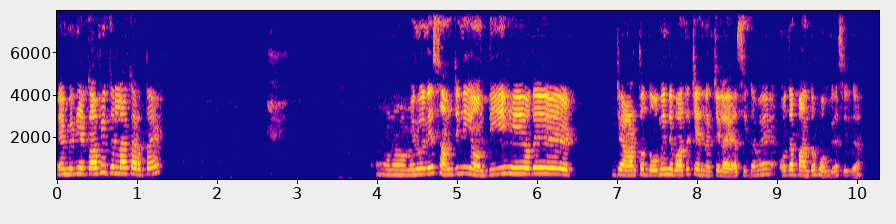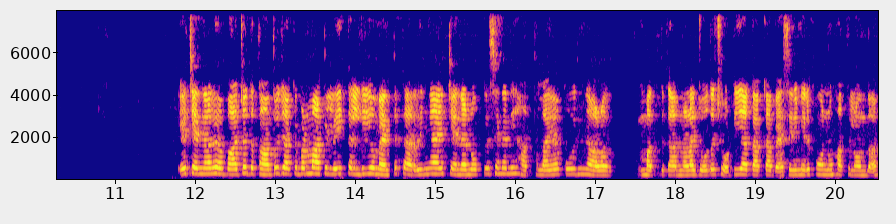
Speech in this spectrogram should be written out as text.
ਐਵੇਂ ਦੀਆਂ ਕਾਫੀ ਗੱਲਾਂ ਕਰਦਾ ਹੈ ਹੁਣ ਮੈਨੂੰ ਇਹਦੀ ਸਮਝ ਨਹੀਂ ਆਉਂਦੀ ਇਹ ਉਹਦੇ ਜਾਣ ਤੋਂ 2 ਮਹੀਨੇ ਬਾਅਦ ਚੈਨਲ ਚਲਾਇਆ ਸੀਗਾ ਮੈਂ, ਉਹਦਾ ਬੰਦ ਹੋ ਗਿਆ ਸੀਗਾ। ਇਹ ਚੈਨਲ ਫਿਰ ਬਾਅਦ ਚੋਂ ਦੁਕਾਨ ਤੋਂ ਜਾ ਕੇ ਬਣਵਾ ਕੇ ਲਈ, ਇਕੱਲੀ ਉਹ ਮਿਹਨਤ ਕਰ ਰਹੀ ਆ, ਇਹ ਚੈਨਲ ਨੂੰ ਕਿਸੇ ਨੇ ਨਹੀਂ ਹੱਥ ਲਾਇਆ, ਕੋਈ ਨਾਲ ਮਦਦ ਕਰਨ ਵਾਲਾ, ਜੋ ਤਾਂ ਛੋਟੀ ਆ, ਕਾਕਾ ਵੈਸੇ ਨਹੀਂ ਮੇਰੇ ਫੋਨ ਨੂੰ ਹੱਥ ਲਾਉਂਦਾ।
